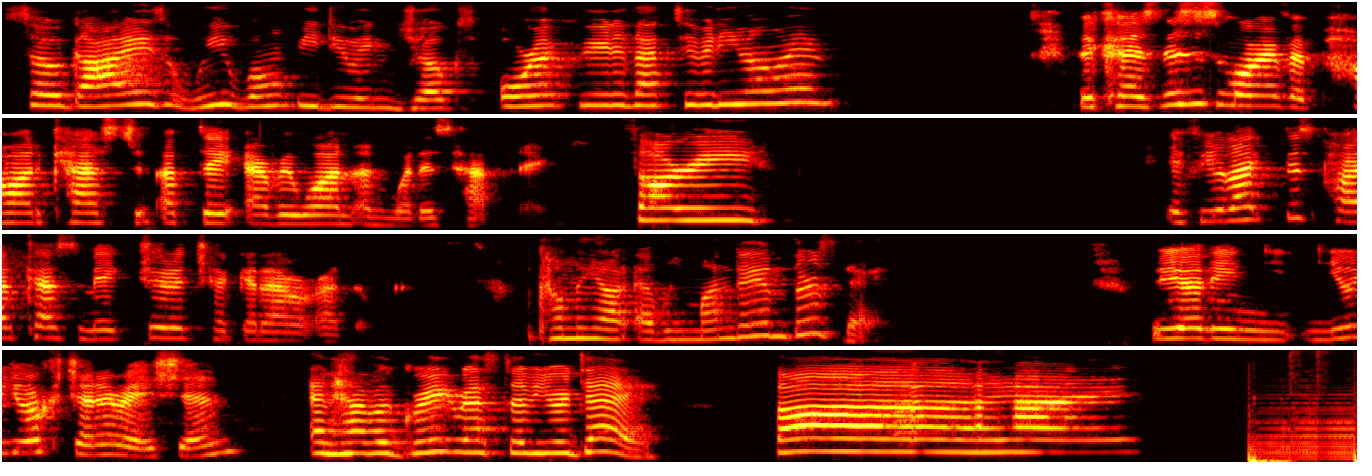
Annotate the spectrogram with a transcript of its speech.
So, guys, we won't be doing jokes or a creative activity moment. because this is more of a podcast to update everyone on what is happening. Sorry. If you like this podcast, make sure to check it out our other one. Coming out every Monday and Thursday. We are the New York generation. And have a great rest of your day. Bye. Bye.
